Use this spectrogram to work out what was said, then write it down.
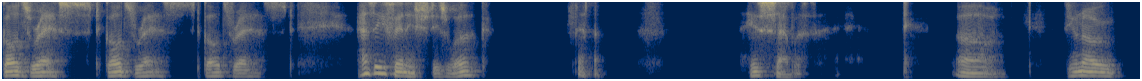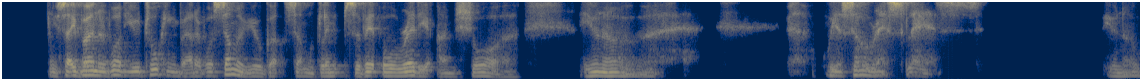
God's rest, God's rest, God's rest. Has he finished his work? his Sabbath. Oh, you know, you say, Bernard, what are you talking about? It well, some of you got some glimpse of it already, I'm sure. You know, we're so restless. You know,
